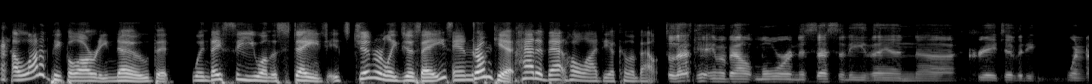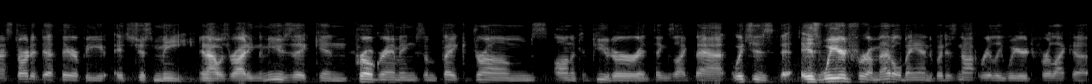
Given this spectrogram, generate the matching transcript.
a lot of people already know that when they see you on the stage, it's generally just bass and drum kit. How did that whole idea come about? So that came about more necessity than uh, creativity. When I started Death Therapy, it's just me, and I was writing the music and programming some fake drums on a computer and things like that, which is is weird for a metal band, but is not really weird for like a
